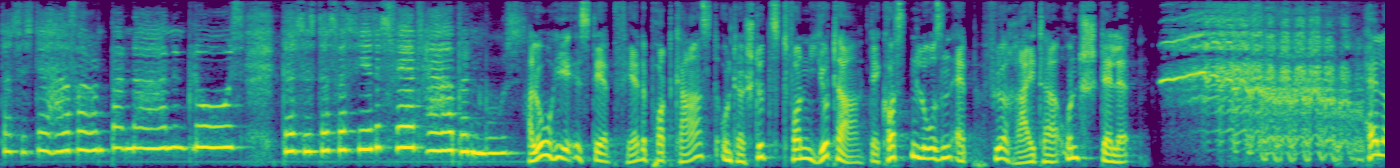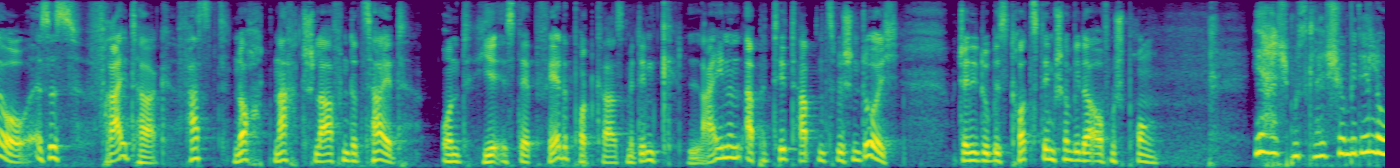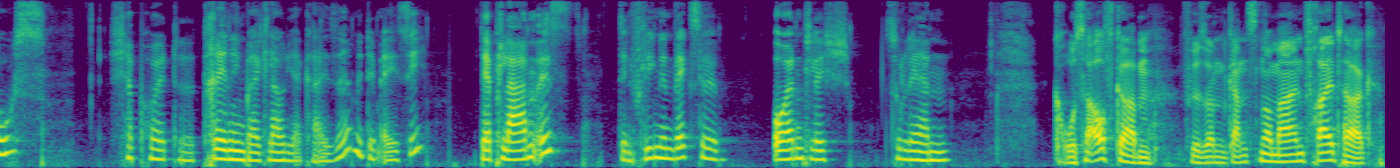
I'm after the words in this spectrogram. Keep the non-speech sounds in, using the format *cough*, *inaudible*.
Das ist der Hafer- und Bananenblues. Das ist das, was jedes Pferd haben muss. Hallo, hier ist der Pferdepodcast, unterstützt von Jutta, der kostenlosen App für Reiter und Ställe. Hello, es ist Freitag, fast noch nachtschlafende Zeit. Und hier ist der Pferdepodcast mit dem kleinen Appetithappen zwischendurch. Jenny, du bist trotzdem schon wieder auf dem Sprung. Ja, ich muss gleich schon wieder los. Ich habe heute Training bei Claudia Kaiser mit dem AC. Der Plan ist, den fliegenden Wechsel ordentlich zu lernen. Große Aufgaben für so einen ganz normalen Freitag.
